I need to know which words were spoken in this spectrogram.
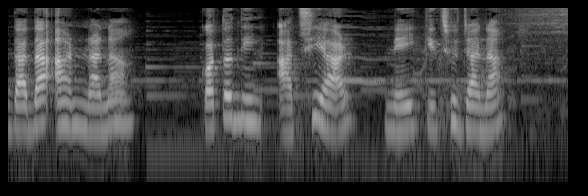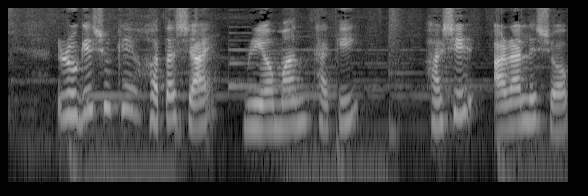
দাদা আর নানা, কতদিন আছি আর নেই কিছু জানা। রোগে সুখে হতাশায়, ম্রিয়মান থাকি হাসির আড়ালে সব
